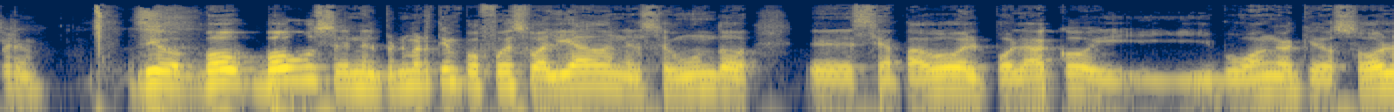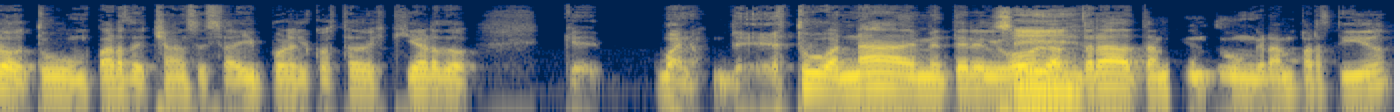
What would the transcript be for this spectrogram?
pero, Digo, Bous en el primer tiempo fue su aliado, en el segundo eh, se apagó el polaco y, y, Buanga quedó solo, tuvo un par de chances ahí por el costado izquierdo que bueno, estuvo a nada de meter el gol. Andrada también tuvo un gran partido.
